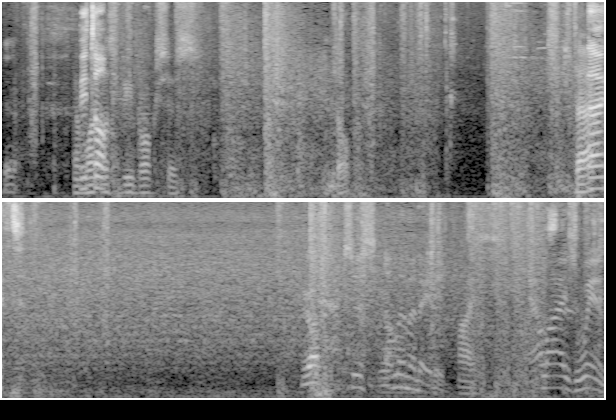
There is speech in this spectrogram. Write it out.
Yeah. and B one top. was B boxes. Top. Tag. Stacked. Drop. Axis eliminated. Nice. Allies win.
